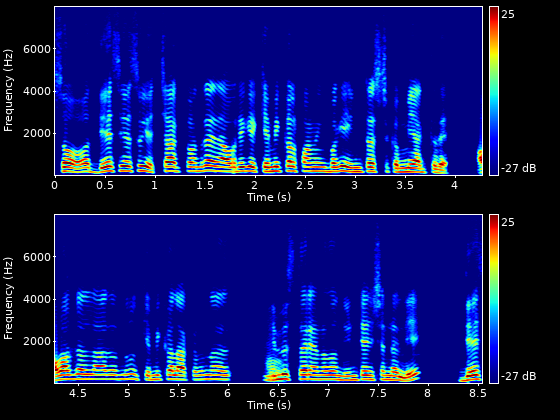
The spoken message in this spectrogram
ಸೊ ದೇಶ ಹೆಸರು ಹೆಚ್ಚಾಗ್ತು ಅಂದ್ರೆ ಅವರಿಗೆ ಕೆಮಿಕಲ್ ಫಾರ್ಮಿಂಗ್ ಬಗ್ಗೆ ಇಂಟ್ರೆಸ್ಟ್ ಕಮ್ಮಿ ಆಗ್ತದೆ. ಅವಾಗಲ್ಲಾದ್ರೂ ಕೆಮಿಕಲ್ ಹಾಕೋದನ್ನ ನಿಲ್ಲಿಸ್ತಾರೆ ಅನ್ನೋದೊಂದು ಇಂಟೆನ್ಷನ್ ಅಲ್ಲಿ ದೇಶ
